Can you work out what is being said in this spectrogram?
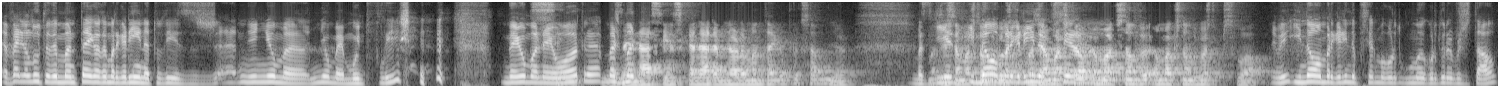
A velha luta da manteiga ou da margarina, tu dizes, uh, nenhuma, nenhuma é muito feliz, nem uma nem Sim, outra. Mas, mas ainda man... assim, se calhar é melhor a manteiga porque sabe melhor. Mas, mas e, é e não a margarina é por ser... Questão, é, uma questão de, é uma questão de gosto pessoal. E não a margarina por ser uma gordura, uma gordura vegetal,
